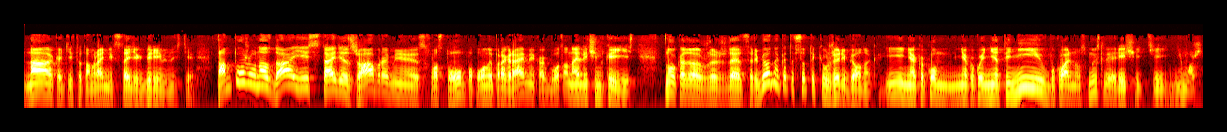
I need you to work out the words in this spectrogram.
на каких-то там ранних стадиях беременности. Там тоже у нас, да, есть стадия с жабрами, с хвостом по полной программе, как бы вот она личинка и есть. Но когда уже рождается ребенок, это все-таки уже ребенок. И ни о, каком, ни о какой неотынии в буквальном смысле речи идти не может.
